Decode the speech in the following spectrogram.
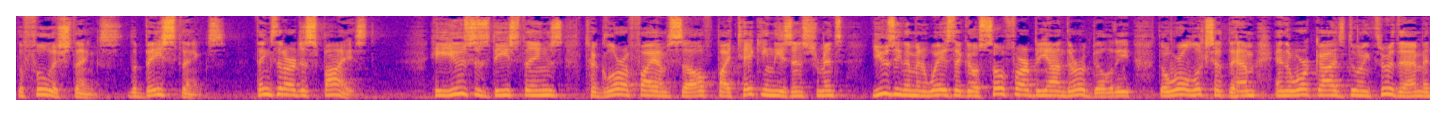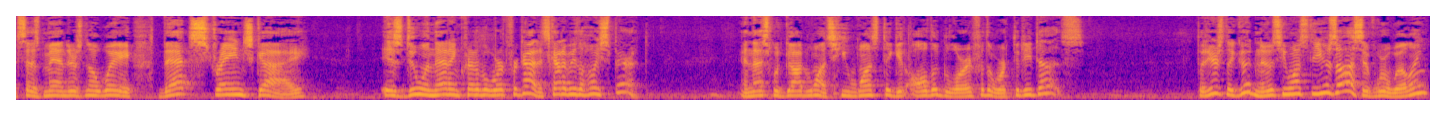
the foolish things, the base things, things that are despised. He uses these things to glorify himself by taking these instruments, using them in ways that go so far beyond their ability. The world looks at them and the work God's doing through them and says, Man, there's no way that strange guy is doing that incredible work for God. It's got to be the Holy Spirit. And that's what God wants. He wants to get all the glory for the work that He does. But here's the good news He wants to use us if we're willing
